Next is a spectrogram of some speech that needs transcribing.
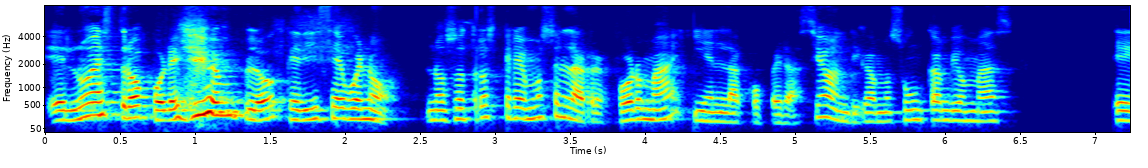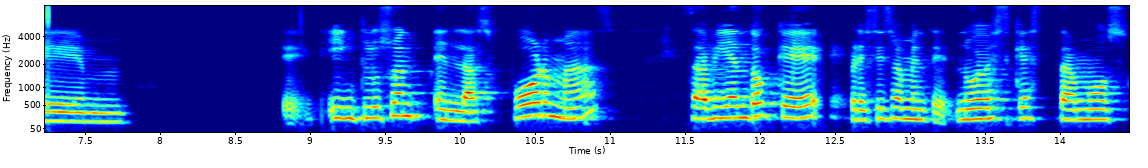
el nuestro, por ejemplo, que dice, bueno, nosotros creemos en la reforma y en la cooperación, digamos, un cambio más, eh, incluso en, en, las formas sabiendo que precisamente no es que estamos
